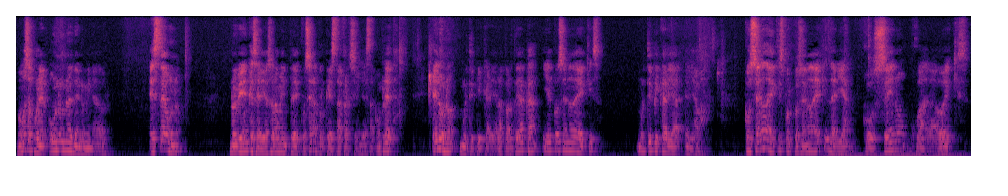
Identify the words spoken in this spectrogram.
Vamos a poner un 1 en el denominador. Este 1 no olviden que sería solamente de coseno porque esta fracción ya está completa. El 1 multiplicaría la parte de acá y el coseno de x multiplicaría el de abajo. Coseno de x por coseno de x daría coseno cuadrado de x.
